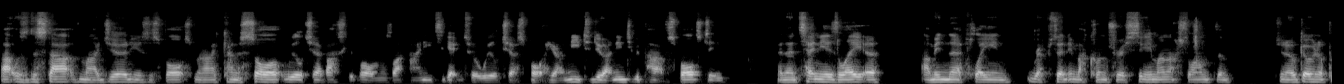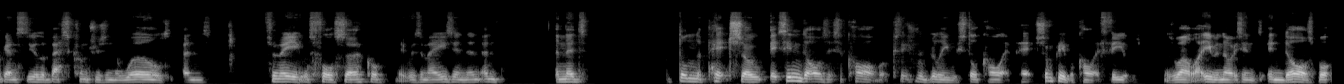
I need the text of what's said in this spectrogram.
that was the start of my journey as a sportsman. I kind of saw wheelchair basketball and was like, I need to get into a wheelchair sport here. I need to do. I need to be part of a sports team. And then 10 years later, I'm in there playing, representing my country, singing my national anthem. You know, going up against the other best countries in the world, and for me, it was full circle. It was amazing, and and and they'd done the pitch. So it's indoors, it's a court, but because it's rugby we still call it pitch. Some people call it field as well, like, even though it's in, indoors. But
